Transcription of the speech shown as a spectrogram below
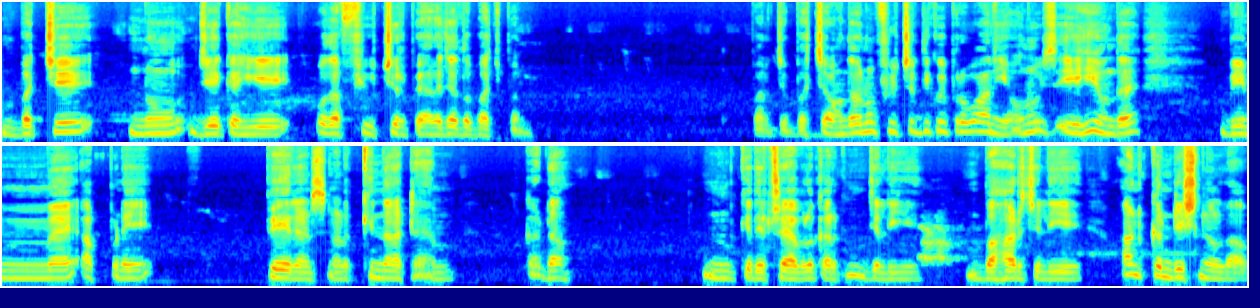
ਬੱਚੇ ਨੂੰ ਜੇ ਕਹੀਏ ਉਹਦਾ ਫਿਊਚਰ ਪਿਆਰਾ ਜਦੋਂ ਬਚਪਨ। ਪਰ ਜੇ ਬੱਚਾ ਹੁੰਦਾ, ਉਹਨੂੰ ਫਿਊਚਰ ਦੀ ਕੋਈ ਪਰਵਾਹ ਨਹੀਂ ਹੈ। ਉਹਨੂੰ ਇਹੀ ਹੁੰਦਾ ਵੀ ਮੈਂ ਆਪਣੇ ਪੇਰੈਂਟਸ ਨਾਲ ਕਿੰਨਾ ਟਾਈਮ ਕੱਢਾਂ। ਕਿਤੇ ਟਰੈਵਲ ਕਰਨ ਚੱਲੀਏ, ਬਾਹਰ ਚੱਲੀਏ ਅਨਕੰਡੀਸ਼ਨਲ ਲਵ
